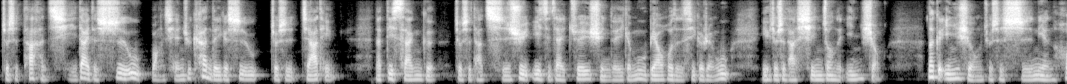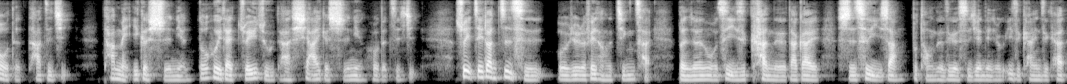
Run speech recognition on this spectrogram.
就是他很期待的事物，往前去看的一个事物，就是家庭。那第三个就是他持续一直在追寻的一个目标或者是一个人物，也就是他心中的英雄。那个英雄就是十年后的他自己，他每一个十年都会在追逐他下一个十年后的自己，所以这段致辞我觉得非常的精彩。本人我自己是看了大概十次以上，不同的这个时间点就一直看一直看。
